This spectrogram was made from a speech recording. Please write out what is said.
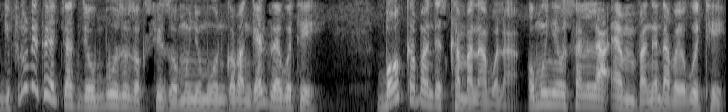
ngifuna uletha just nje umbuzo ozokusiza omunye umuntu ngoba ngenzeka ukuthi bonke abantu esikhamba nabo la omunye usalela emva ngendaba yokuthi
